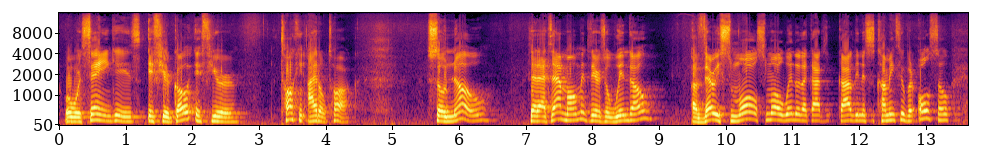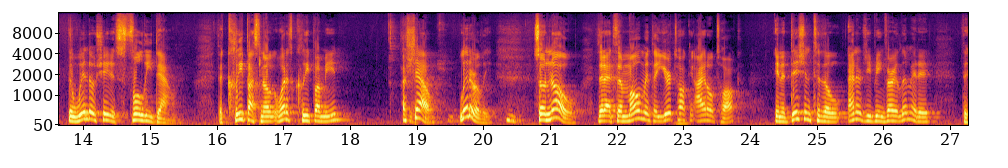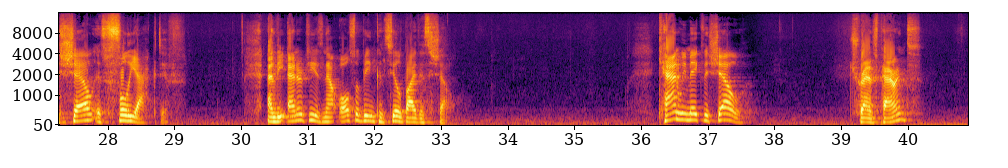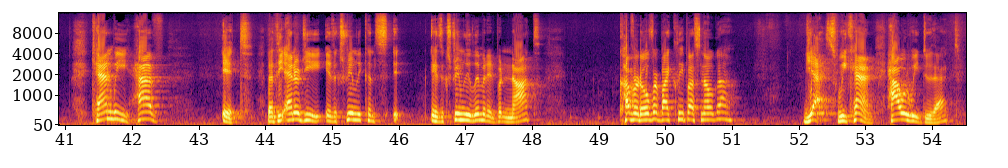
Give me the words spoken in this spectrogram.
what we're saying is if you're go if you're talking idle talk, so know that at that moment there's a window, a very small, small window that God, godliness is coming through, but also the window shade is fully down. The klipas no what does klipa mean? A shell, literally. So know that at the moment that you're talking idle talk, in addition to the energy being very limited, the shell is fully active. And the energy is now also being concealed by this shell. Can we make the shell transparent? Can we have it that the energy is extremely cons- is extremely limited but not covered over by klipas noga? Yes, we can. How would we do that?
